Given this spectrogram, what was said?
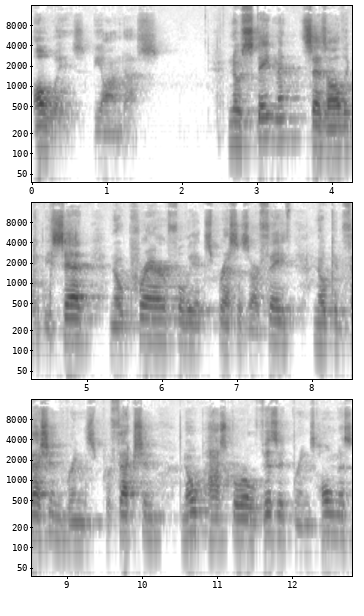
always beyond us. No statement says all that can be said. No prayer fully expresses our faith. No confession brings perfection. No pastoral visit brings wholeness.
